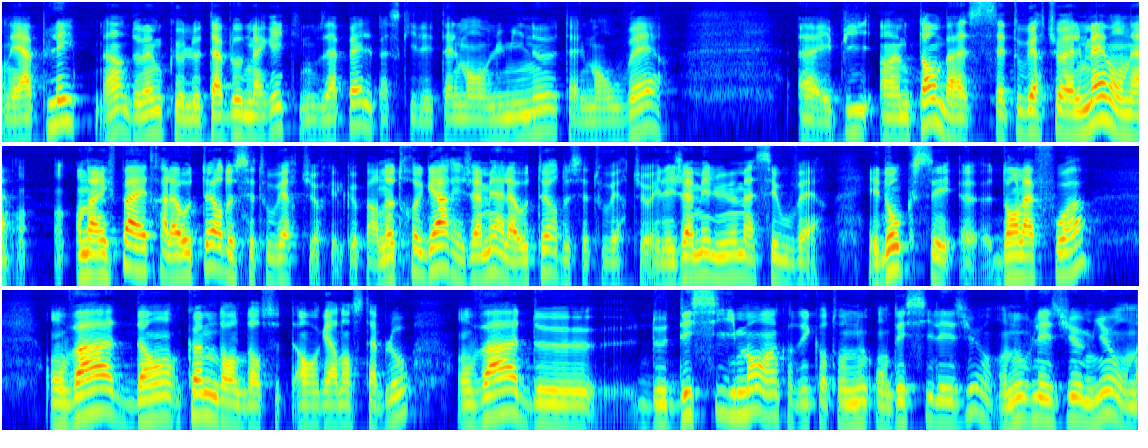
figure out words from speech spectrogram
on est appelé, hein, de même que le tableau de Magritte, il nous appelle parce qu'il est tellement lumineux, tellement ouvert. Euh, et puis en même temps, bah, cette ouverture elle-même, on n'arrive pas à être à la hauteur de cette ouverture quelque part. Notre regard est jamais à la hauteur de cette ouverture, il est jamais lui-même assez ouvert. Et donc c'est euh, dans la foi on va, dans, comme en regardant ce tableau, on va de, de hein, quand, on, on les yeux, on ouvre les yeux mieux, on,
